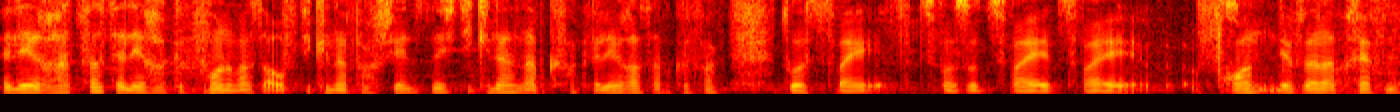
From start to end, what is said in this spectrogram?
der Lehrer hat was, der Lehrer gibt vorne was auf, die Kinder verstehen es nicht, die Kinder sind abgefuckt, der Lehrer ist abgefuckt. Du hast zwei, so zwei, zwei Fronten, die aufeinander treffen,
